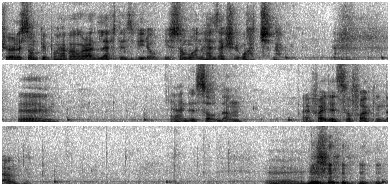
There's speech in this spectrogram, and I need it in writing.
surely some people have already left this video, if someone has actually watched. uh, and it's so dumb. I find it so fucking dumb.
